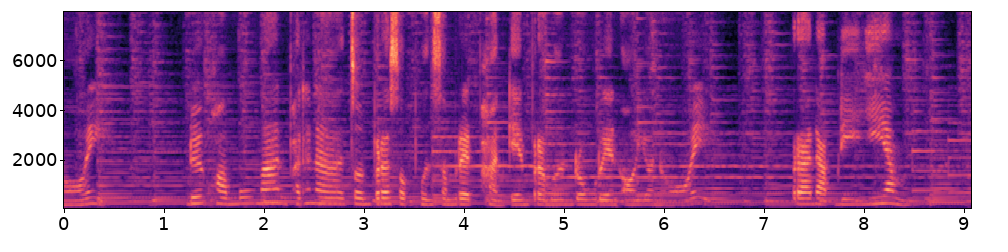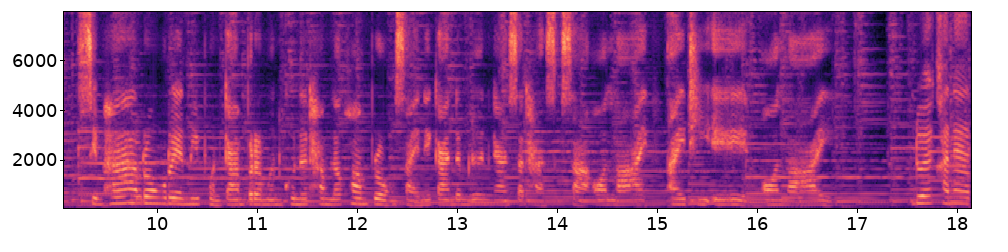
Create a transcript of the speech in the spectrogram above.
น้อย ด้วยความมุ่งมั่นพัฒนาจนประสบผลสำเร็จผ่านเกณฑ์ประเมินโรงเรียนออยน้อย ระดับดีเยี่ยม 15 โรงเรียนมีผลการประเมินคุณธรรมและความโปร่งใสในการดำเนินงานสถานศึกษาออนไลน์ ITA ออนไลน์ ด้วยคะแนน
